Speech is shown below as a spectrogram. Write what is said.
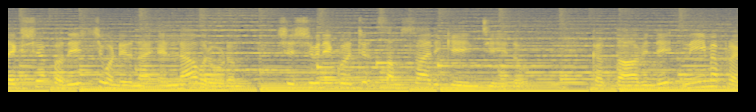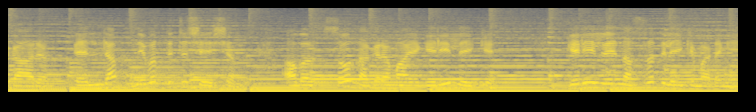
രക്ഷ പ്രതീക്ഷിച്ചുകൊണ്ടിരുന്ന എല്ലാവരോടും ശിശുവിനെക്കുറിച്ച് സംസാരിക്കുകയും ചെയ്തു. കർത്താവിന്റെ നിയമപ്രകാരം എല്ലാം നിവർത്തിച്ച ശേഷം അവർ സ്വനഗരമായ ഗലിയിലേക്ക് ഗലിയിലെ നസ്രത്തിലേക്ക് മടങ്ങി.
